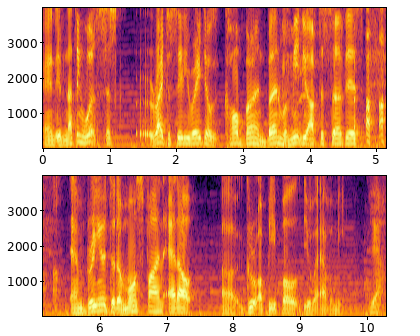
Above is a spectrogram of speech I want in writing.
And if nothing works, just write to City Radio, call Bern. Bern will meet you after service and bring you to the most fun adult uh, group of people you will ever meet. yeah.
